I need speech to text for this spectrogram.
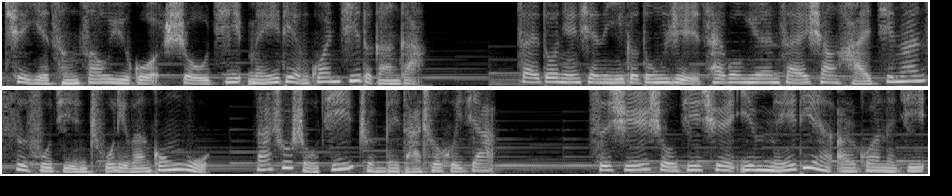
却也曾遭遇过手机没电关机的尴尬。在多年前的一个冬日，蔡光渊在上海静安寺附近处理完公务，拿出手机准备打车回家，此时手机却因没电而关了机。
